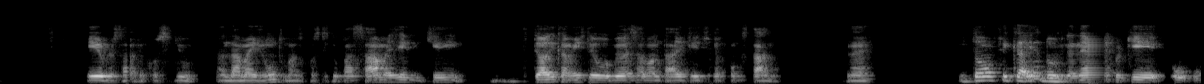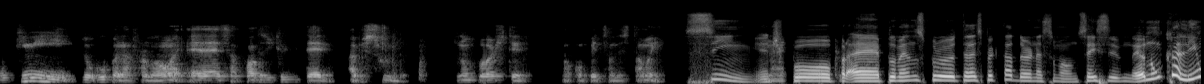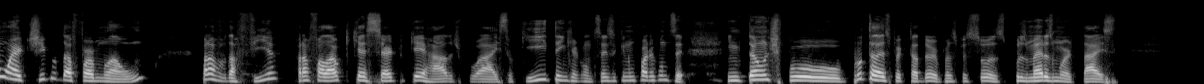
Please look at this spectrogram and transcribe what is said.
E o Verstappen conseguiu andar mais junto, mas não conseguiu passar, mas ele que ele, teoricamente devolveu essa vantagem que ele tinha conquistado, né? Então fica aí a dúvida, né? Porque o, o que me preocupa na Fórmula 1 é essa falta de critério absurda não pode ter uma competição desse tamanho. Sim, é né? tipo, é, pelo menos pro telespectador, né, Simão? Não sei se. Eu nunca li um artigo da Fórmula 1 pra, da FIA para falar o que é certo e o que é errado. Tipo, ah, isso aqui tem que acontecer, isso aqui não pode acontecer. Então, tipo, pro telespectador, para as pessoas, para os meros mortais,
